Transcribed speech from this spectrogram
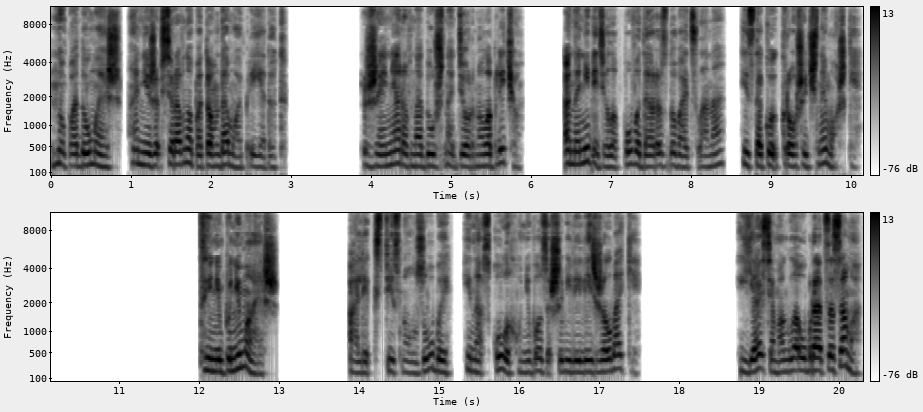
Ну, подумаешь, они же все равно потом домой приедут. Женя равнодушно дернула плечом. Она не видела повода раздувать слона из такой крошечной мошки. «Ты не понимаешь», Алекс стиснул зубы, и на скулах у него зашевелились желваки. Яся могла убраться сама.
